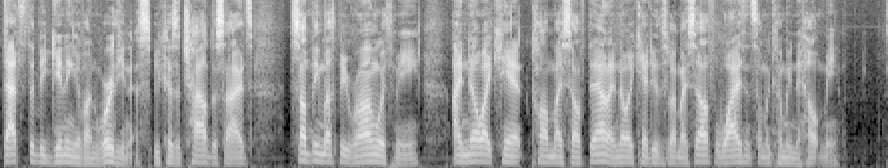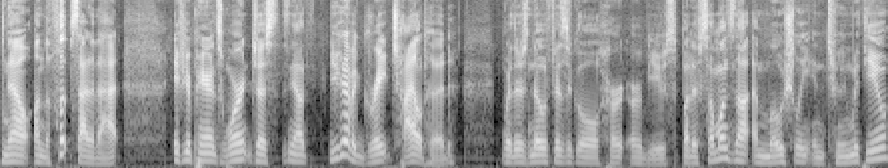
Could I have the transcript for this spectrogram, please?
That's the beginning of unworthiness because a child decides something must be wrong with me. I know I can't calm myself down. I know I can't do this by myself. Why isn't someone coming to help me? Now, on the flip side of that, if your parents weren't just, you know, you could have a great childhood where there's no physical hurt or abuse. But if someone's not emotionally in tune with you,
